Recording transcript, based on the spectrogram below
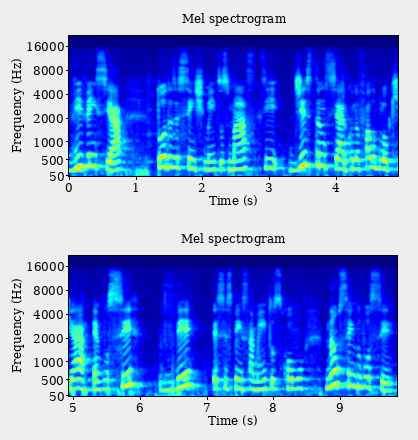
vivenciar todos esses sentimentos, mas se distanciar, quando eu falo bloquear, é você ver esses pensamentos como não sendo você,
